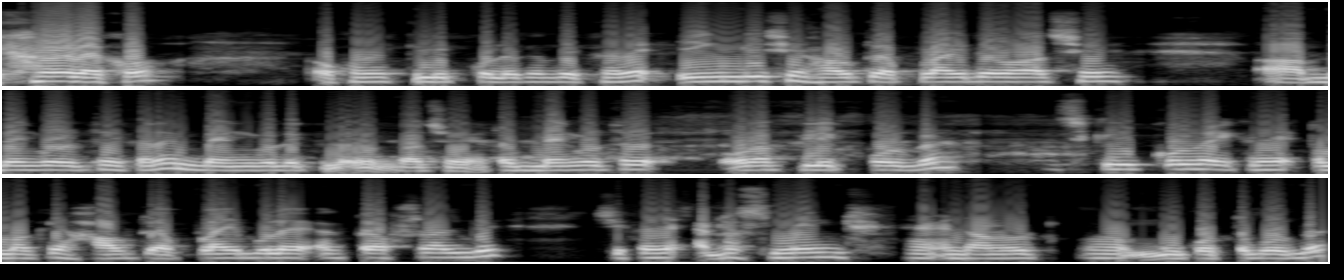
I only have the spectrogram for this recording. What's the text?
এখানে দেখো, ওখানে ক্লিক করলে কিন্তু এখানে ইংলিশে হাউ টু অ্যাপ্লাই দেওয়া আছে। বেঙ্গলিতে এখানে বেঙ্গলি আছে এটা বেঙ্গলিতে ওরা ক্লিক করবে। ক্লিক করলে এখানে তোমাকে হাউ টু অ্যাপ্লাই বলে একটা অপশন আসবে। সেখানে অ্যাটাচমেন্ট ডাউনলোড করতে বলবে।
